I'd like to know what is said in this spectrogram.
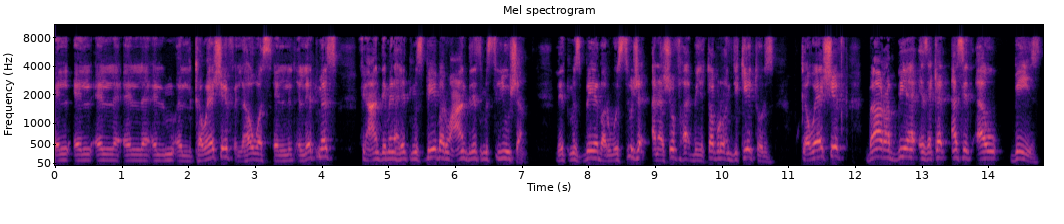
ال ال ال ال ال الكواشف اللي هو ال litmus في عندي منها litmus paper وعندي litmus solution litmus paper وال solution أنا أشوفها بيعتبروا indicators كواشف بعرف بيها إذا كان acid أو base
